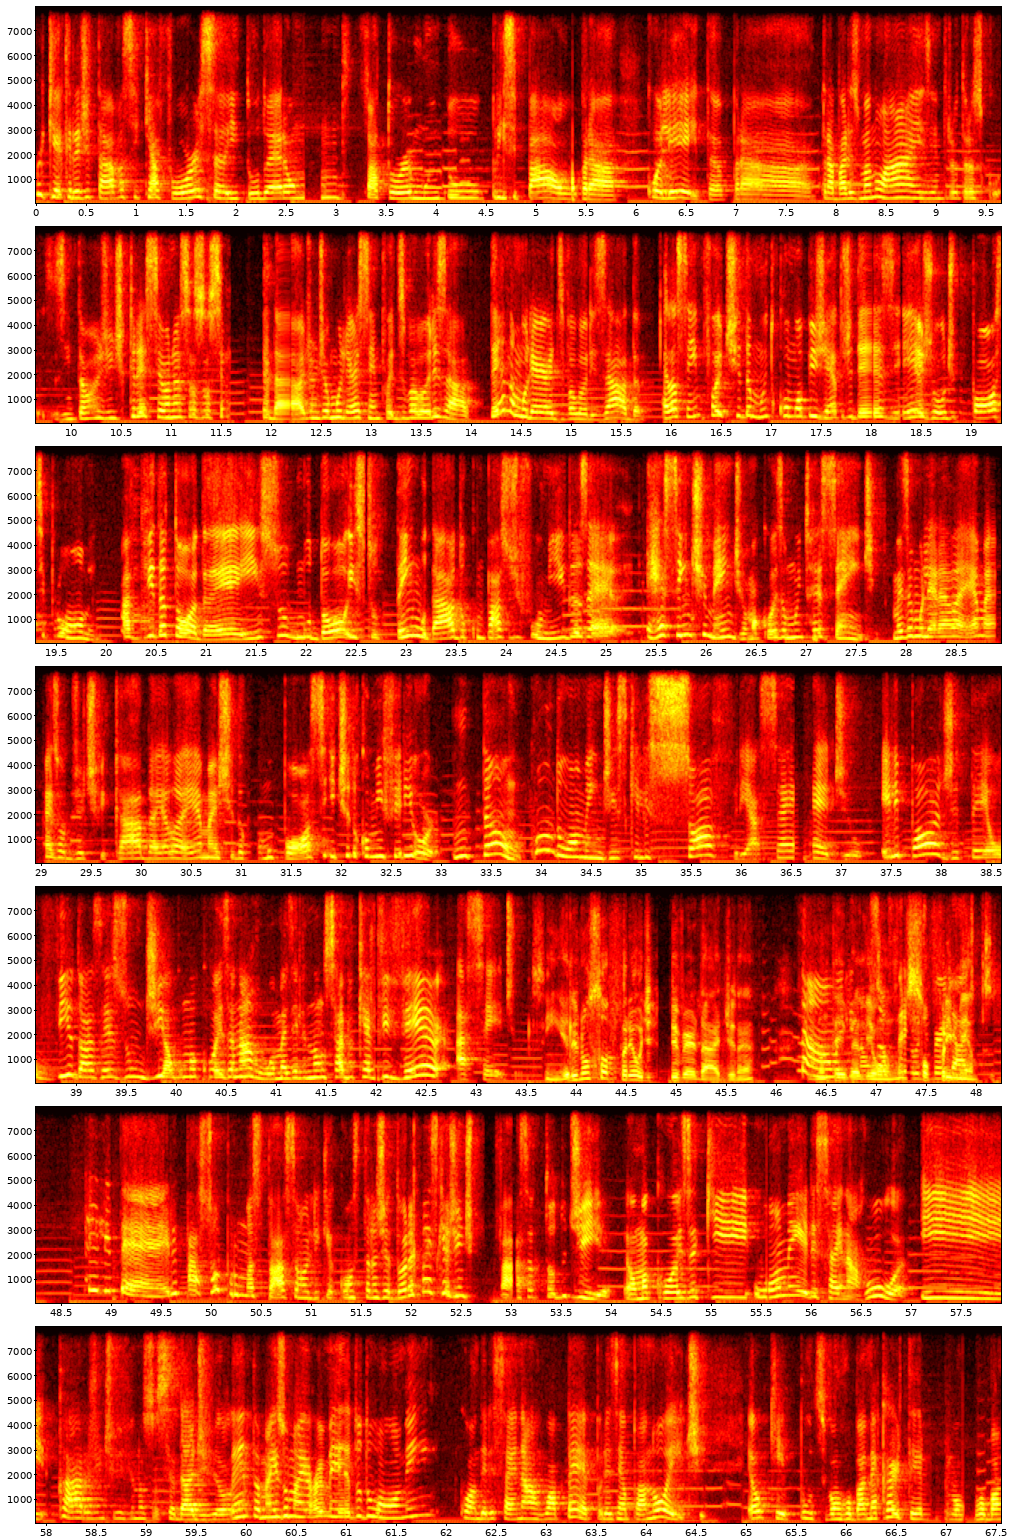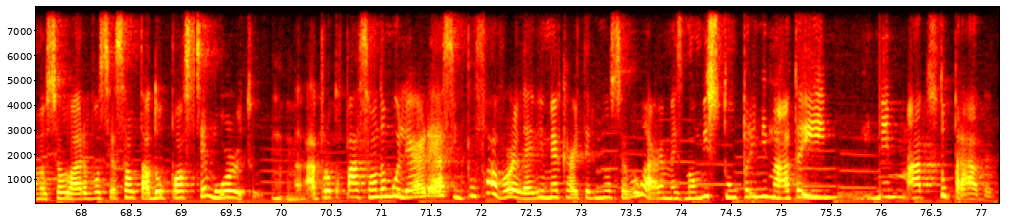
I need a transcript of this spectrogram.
porque acreditava-se que a força e tudo era um, um fator muito principal para colheita, para trabalhos manuais, entre outras coisas. Então a gente cresceu nessa sociedade onde a mulher sempre foi desvalorizada. Tendo a mulher desvalorizada, ela sempre foi tida muito como objeto de desejo ou de posse para o homem. A vida toda. É isso mudou, isso tem mudado com passo de formigas é recentemente, é uma coisa muito recente. Mas a mulher ela é mais objetificada, ela é mais tida como posse e tida como inferior. Então, quando o homem diz que ele sofre assédio, ele pode ter ouvido às vezes um dia alguma coisa na rua, mas ele não sabe o que é viver assédio. Sim, ele não sofreu de de verdade, né? Não, Não teve ele não ali um sofreu de sofrimento. verdade. Ele, é, ele passou por uma situação ali que é constrangedora, mas que a gente passa todo dia. É uma coisa que o homem ele sai na rua e, claro, a gente vive numa sociedade violenta, mas o maior medo do homem quando ele sai na rua a pé, por exemplo, à noite, é o quê? Putz, vão roubar minha carteira, vão roubar meu celular, eu vou ser assaltado ou posso ser morto. Uhum. A preocupação da mulher é assim, por favor, leve minha carteira e meu celular, mas não me estupra e me mata e me mata estuprada.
